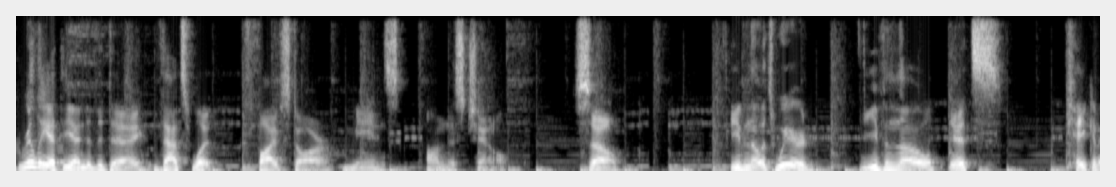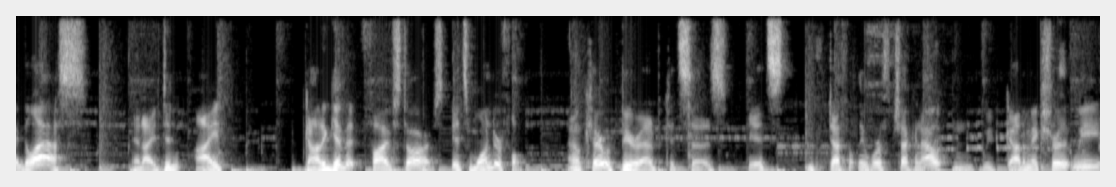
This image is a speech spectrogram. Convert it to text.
really, at the end of the day, that's what five star means on this channel. So, even though it's weird, even though it's cake in a glass, and I didn't, I gotta give it five stars. It's wonderful. I don't care what Beer Advocate says. It's definitely worth checking out, and we've got to make sure that we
